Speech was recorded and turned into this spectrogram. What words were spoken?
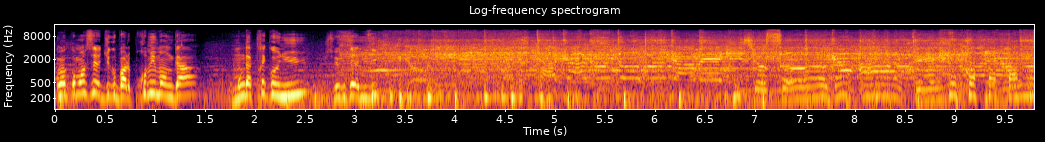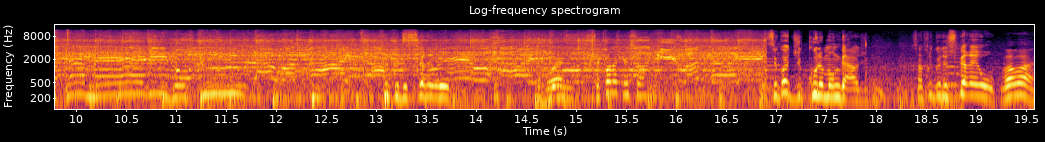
On va commencer du coup par le premier manga, manga très connu. Je vais écouter la musique. Truc de super-héros. Ouais, c'est quoi la question? C'est quoi du coup le manga du coup? C'est un truc de super-héros. Ouais, ouais.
